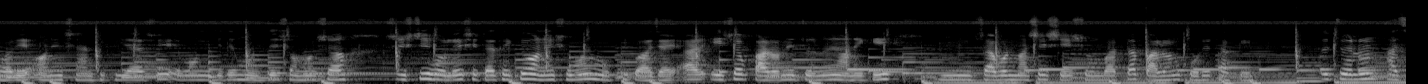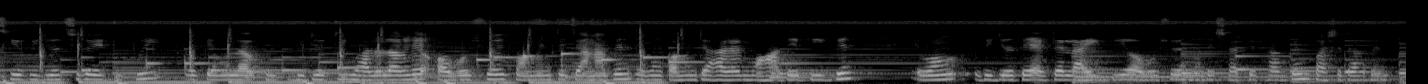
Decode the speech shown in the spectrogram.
ঘরে অনেক শান্তি ফিরে আসে এবং নিজেদের মধ্যে সমস্যা সৃষ্টি হলে সেটা থেকেও অনেক সময় মুক্তি পাওয়া যায়। আর এইসব কারণের জন্যই অনেকেই শ্রাবণ মাসের শেষ সোমবারটা পালন করে থাকে। তো চলুন আজকে ভিডিও ছিল এটুকুই তো কেমন লাগ, ভিডিওটি ভালো লাগলে অবশ্যই কমেন্টে জানাবেন এবং কমেন্টে হারার মহাদেব লিখবেন। এবং ভিডিওতে একটা লাইক দিয়ে অবশ্যই আমাদের সাথে থাকবেন, পাশে থাকবেন। মা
